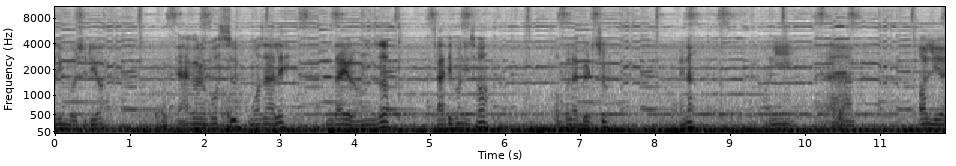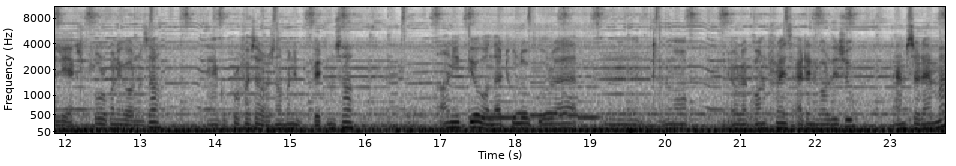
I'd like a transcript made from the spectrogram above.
बबाल युनिभर्सिटी हो त्यहाँ गएर बस्छु मजाले। दाईहरू हुनुहुन्छ साथी पनि छ सबैलाई भेट्छु होइन? अनि अलिअलि एक्सप्लोर पनि गर्नु छ। त्यहाँको प्रोफेसरहरूसँग पनि भेट्नु छ। अनि त्योभन्दा ठुलो कुरा म एउटा कन्फरेन्स एटेन्ड गर्दैछु एम्स्टरड्याममा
